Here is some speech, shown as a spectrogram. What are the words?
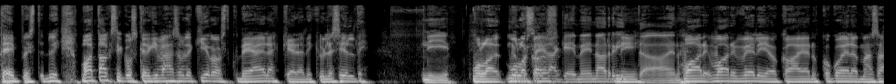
te ei pysty. Niin. Mä oon taksikuskellekin vähän sellainen kiroista, kun ne jää eläkkeelle, niin kyllä silti. Niin. Mulla, mulla kans- eläke ei meinaa riittää aina. Vaari, vaarin veli, joka on ajanut koko elämänsä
